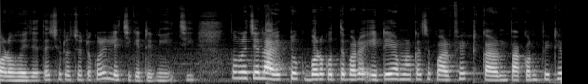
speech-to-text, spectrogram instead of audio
বড় হয়ে যায়, তাই ছোটো ছোটো করে লেচি কেটে নিয়েছি। তোমরা চাইলে আরেকটু বড় করতে পারো, এটাই আমার কাছে পারফেক্ট কারণ পাকন পিঠে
